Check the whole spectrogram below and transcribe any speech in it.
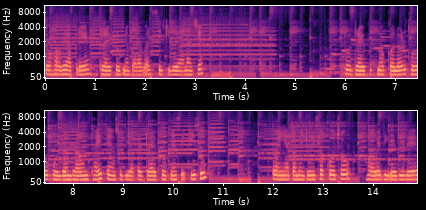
તો હવે આપણે ડ્રાયફ્રૂટને બરાબર શેકી લેવાના છે. તો ડ્રાયફ્રૂટનો કલર થોડો ગોલ્ડન બ્રાઉન થાય ત્યાં સુધી આપણે ડ્રાયફ્રૂટને શીખીશું તો અહીંયા તમે જોઈ શકો છો. હવે ધીરે ધીરે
